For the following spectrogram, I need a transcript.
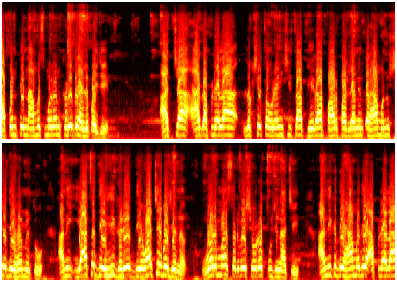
आपण ते नामस्मरण करत राहिलं पाहिजे. आजच्या आज आपल्याला लक्ष चौऱ्याऐंशीचा फेरा पार पाडल्यानंतर हा मनुष्य देह मिळतो. आणि याच देही घडे देवाचे भजन वर्म सर्वेश्वर पूजनाचे. अनेक देहामध्ये आपल्याला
